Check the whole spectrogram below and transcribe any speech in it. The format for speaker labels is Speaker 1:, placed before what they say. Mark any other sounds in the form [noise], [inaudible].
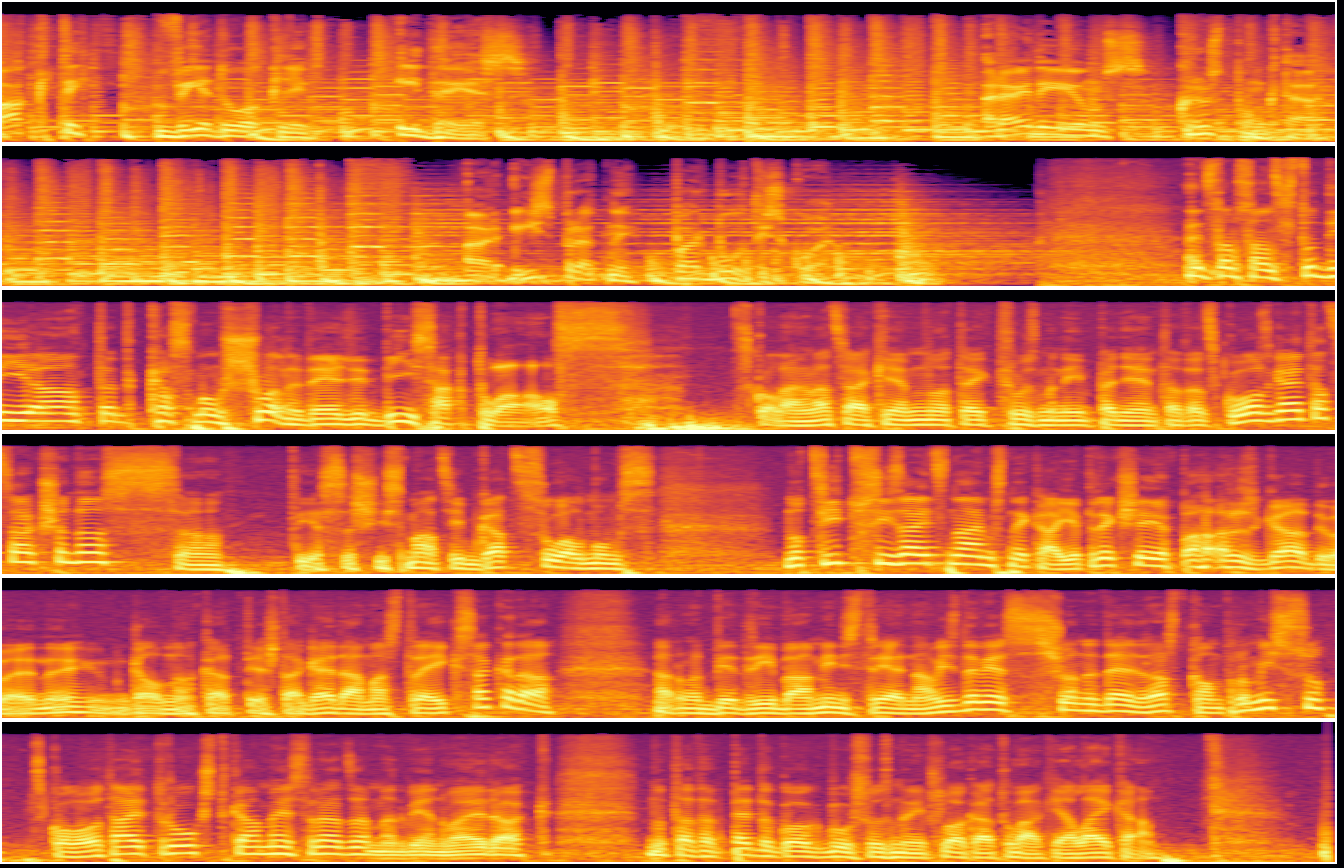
Speaker 1: Fakti, viedokļi, idejas. Raidījums Krustpunktā ar izpratni par būtisko.
Speaker 2: Tamsons studijā, tad kas mums šonadēļ ir bijis aktuāls? Skolēniem vecākiem noteikti uzmanību paņēma tātad skolas gaita atsākšanās. Tiesa, šis mācību gads sola mums nu, citus izaicinājumus nekā iepriekšējie pāris gadi. Galvenokārt tieši tā gaidāmā streika sakarā arotbiedrībām ministrijai nav izdevies šonadēļ rast kompromisu. Skolotāju trūkst, kā mēs redzam, ar vien vairāk. Nu, tātad pedagogi būs uzmanības lokā tuvākajā laikā.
